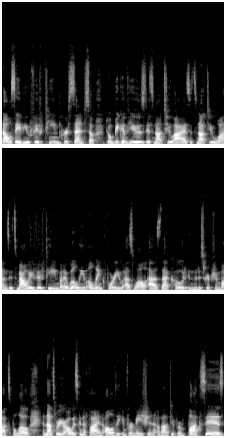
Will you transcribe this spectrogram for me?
That will save you 15%. So don't be confused. It's not two I's, it's not two ones, it's MAUI15, but I will leave a link for you as well as that code in the description box below. And that's where you're always gonna find all of the information about different boxes,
